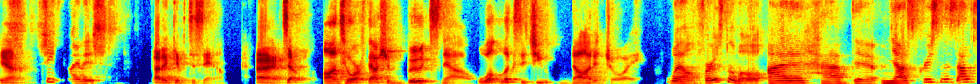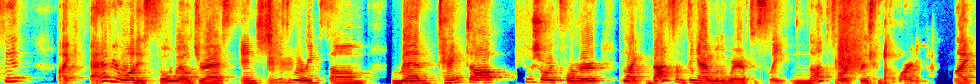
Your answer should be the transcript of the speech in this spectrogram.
Yeah. She's stylish. Gotta give it to Sam. All right, so on to our fashion boots now. What looks did you not enjoy? Well, first of all, I have the Mia's Christmas outfit. Like everyone is so well dressed, and she's mm-hmm. wearing some red tank top, too short for her. Like that's something I would wear to sleep, not for a Christmas party. Like,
